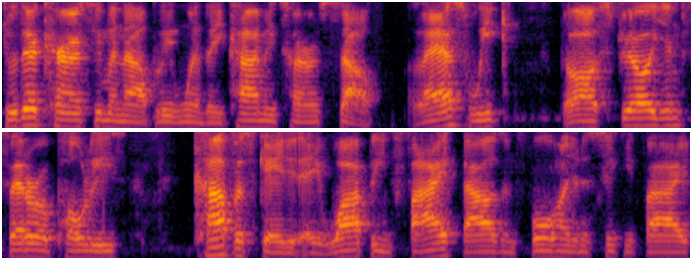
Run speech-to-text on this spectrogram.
to their currency monopoly when the economy turns south. Last week, the Australian Federal Police confiscated a whopping 5,465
